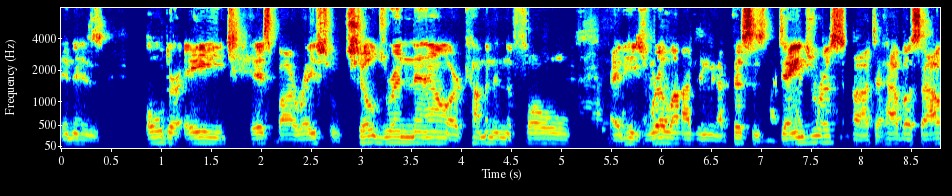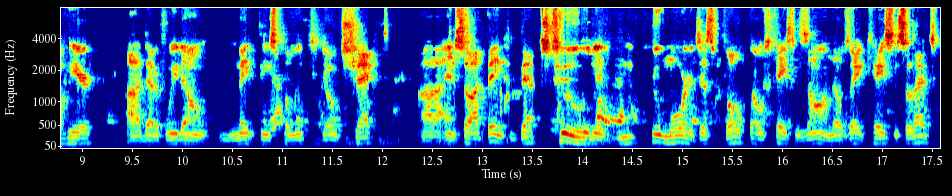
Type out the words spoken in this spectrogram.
in his older age, his biracial children now are coming in the fold, and he's realizing that this is dangerous to have us out here uh, that if we don't make these police go checked. Uh, and so I think that's two, two more to just vote those cases on, those eight cases. So that's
